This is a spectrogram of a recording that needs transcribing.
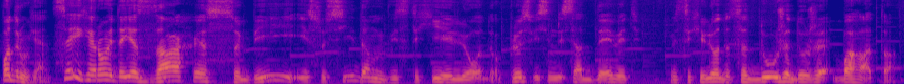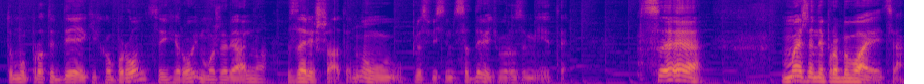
По-друге, цей герой дає захист собі і сусідам від стихії льоду. Плюс 89 від стихії льоду це дуже-дуже багато. Тому проти деяких оборон цей герой може реально зарішати. Ну, плюс 89, ви розумієте. Це майже не пробивається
